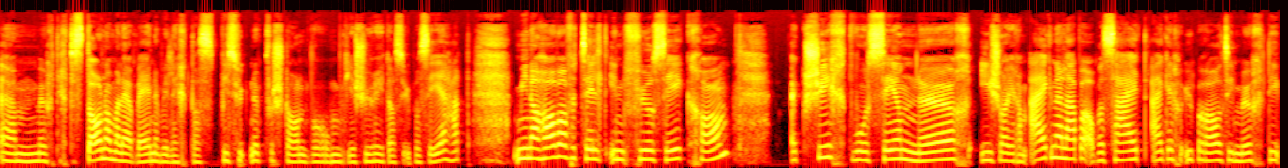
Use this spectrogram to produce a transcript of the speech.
ähm, möchte ich das da nochmal erwähnen, weil ich das bis heute nicht verstand, warum die Jury das übersehen hat. Mina Hava erzählt in Für Seka eine Geschichte, die sehr näher ist an ihrem eigenen Leben, aber sagt eigentlich überall, sie möchte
